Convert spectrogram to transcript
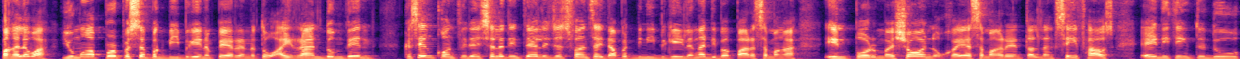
Pangalawa, yung mga purpose ng pagbibigay ng pera na to ay random din. Kasi ang confidential at intelligence funds ay dapat binibigay lang nga, di ba? Para sa mga informasyon o kaya sa mga rental ng safe house, anything to do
